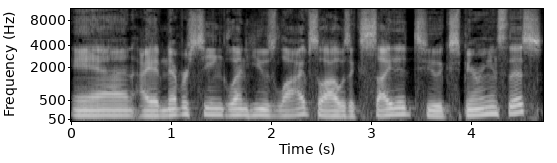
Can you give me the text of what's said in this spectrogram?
and I have never seen Glenn Hughes live, so I was excited to experience this.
